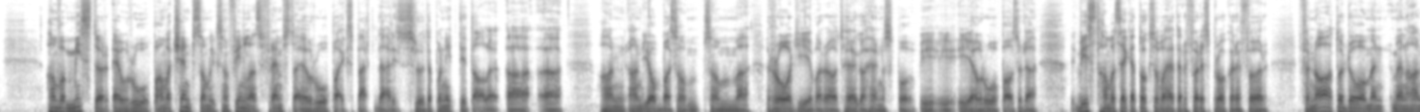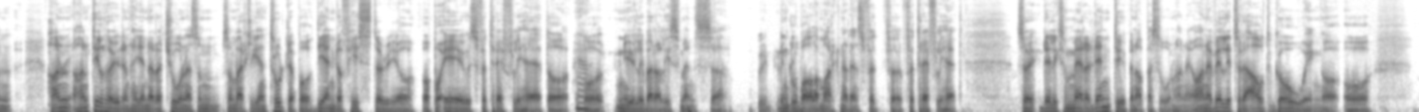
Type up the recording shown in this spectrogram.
han var Mr Europa. Han var känd som liksom Finlands främsta Europa-expert där i slutet på 90-talet. Uh, uh, han, han jobbar som, som uh, rådgivare åt höga höns på, i, i, Europa och sådär. Visst, han var säkert också vad heter det, förespråkare för, för NATO då, men, men han, han, han tillhör ju den här generationen som, som verkligen trodde på the end of history och, och på EUs förträfflighet och, ja. och nyliberalismens, uh, den globala marknadens för, för, förträfflighet. Så det är liksom mera den typen av person han är. Och han är väldigt sådär outgoing och, och,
